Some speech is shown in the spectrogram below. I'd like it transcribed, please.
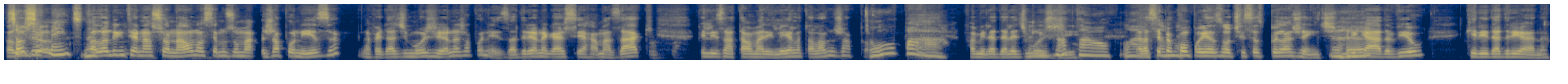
Falando, São sementes, né? Falando internacional, nós temos uma japonesa, na verdade, mogiana japonesa, Adriana Garcia Hamazaki. Feliz Natal, Marilê, ela está lá no Japão. Opa! A família dela é de Feliz Mogi. Natal. Ela sempre também. acompanha as notícias pela gente. Uhum. Obrigada, viu? Querida Adriana.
